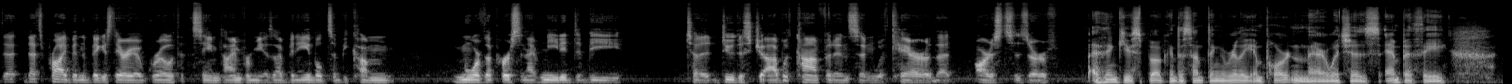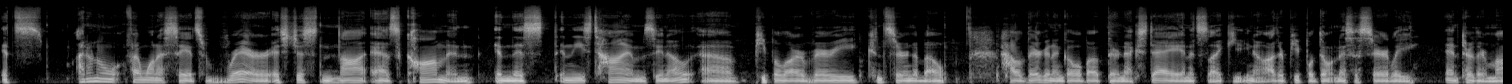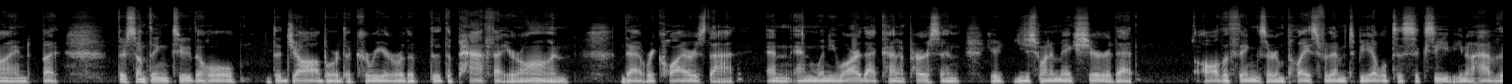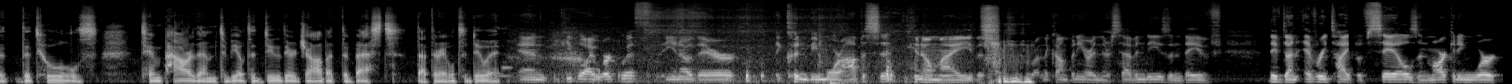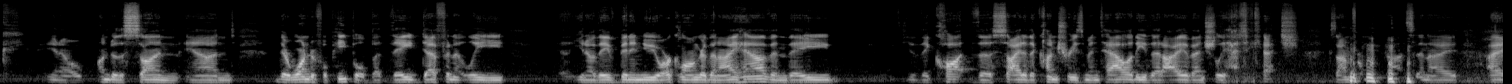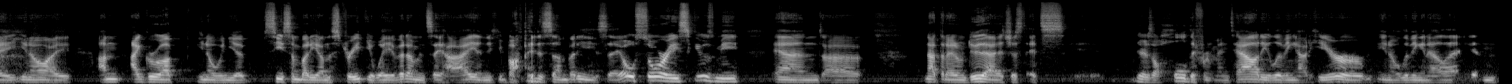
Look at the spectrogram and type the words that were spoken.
that that's probably been the biggest area of growth at the same time for me as I've been able to become more of the person I've needed to be to do this job with confidence and with care that artists deserve. I think you've spoken to something really important there, which is empathy. It's I don't know if I want to say it's rare. It's just not as common in this in these times. You know, uh, people are very concerned about how they're going to go about their next day, and it's like you know, other people don't necessarily enter their mind, but there's something to the whole the job or the career or the, the, the path that you're on that requires that and and when you are that kind of person you you just want to make sure that all the things are in place for them to be able to succeed you know have the, the tools to empower them to be able to do their job at the best that they're able to do it. And the people i work with you know they're they couldn't be more opposite. You know my the run the company are in their 70s and they've they've done every type of sales and marketing work you know under the sun. And they're wonderful people but they definitely you know they've been in new york longer than i have and they they caught the side of the country's mentality that I eventually had to catch because I'm from Wisconsin. I, I, you know, I, I'm, I grew up, you know, when you see somebody on the street, you wave at them and say hi, and if you bump into somebody, you say, "Oh, sorry, excuse me." And uh, not that I don't do that. It's just it's there's a whole different mentality living out here, or you know, living in LA, and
